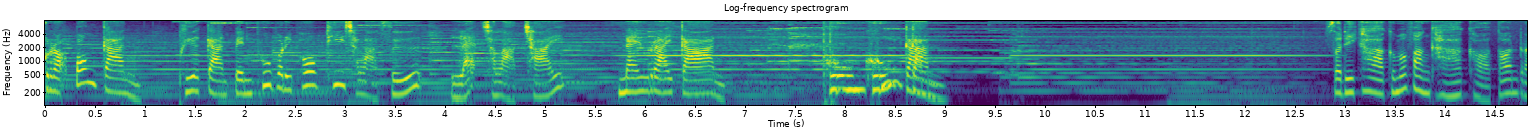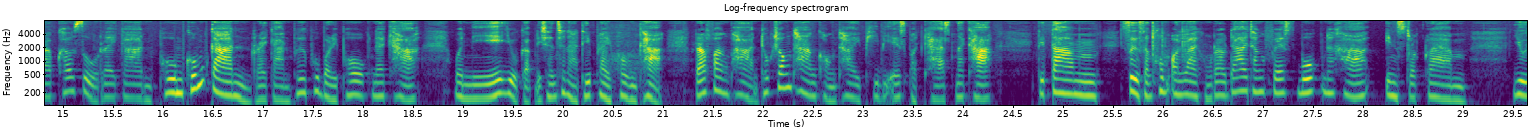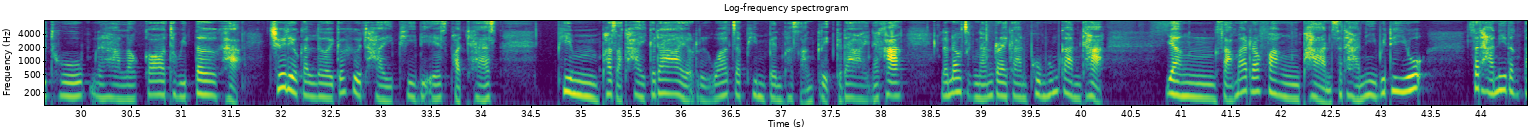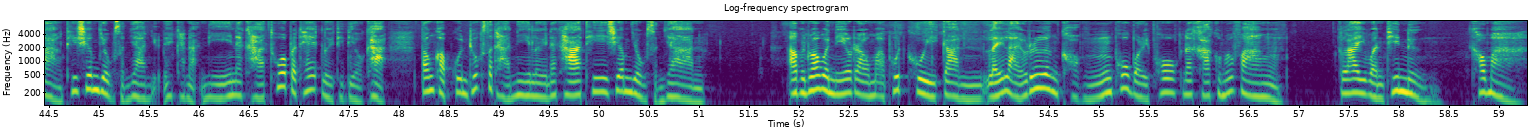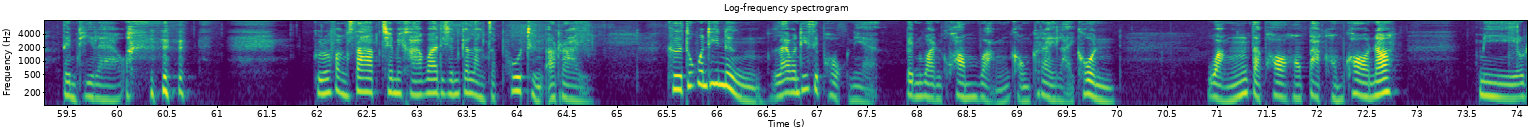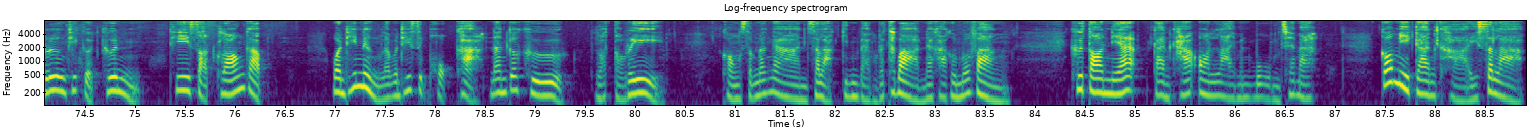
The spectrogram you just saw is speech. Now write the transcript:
เกราะป้องกัน เพื่อการเป็นผู้บริโภคที่ฉลาดซื้อ และฉลาดใช้ ในรายการ ภูมิคุ้มกัน สวัสดีค่ะ คุณผู้ฟังคะขอต้อนรับเข้าสู่รายการภูมิคุ้มกัน รายการเพื่อผู้บริโภคนะคะ วันนี้อยู่กับดิฉันชนาทิพไพรพงศ์ค่ะ รับฟังผ่านทุกช่องทางของไทย PBS Podcast นะคะ ติดตามสื่อสังคมออนไลน์ของเราได้ทั้ง Facebook นะคะ Instagram YouTube นะคะ แล้วก็ Twitter ค่ะ ชื่อเดียวกันเลยก็คือไทย PBS Podcast พิมพ์ภาษาไทยก็ได้ หรือว่าจะพิมพ์เป็นภาษาอังกฤษก็ได้นะคะ และนอกจากนั้นรายการภูมิคุ้มกันค่ะ ยังสามารถรับฟังผ่านสถานีวิทยุ สถานีต่างๆ ที่เชื่อมโยงสัญญาณอยู่ในขณะนี้นะคะ ทั่วประเทศเลยทีเดียวค่ะ ต้องขอบคุณทุกสถานีเลยนะคะ ที่เชื่อมโยงสัญญาณ เอาเป็นว่าวันนี้เรามาพูดคุยกันหลาย ๆ เรื่องของผู้บริโภคนะคะ คุณผู้ฟัง ใกล้วันที่หนึ่งเข้ามาเต็มทีแล้ว คุณผู้ฟังทราบใช่ไหมคะว่าดิฉันกำลังจะพูดถึงอะไร คือทุกวันที่หนึ่งและวันที่ 16 เนี่ย เป็นวันความหวังของใครหลายคน หวังแต่พอหอมปากหอมคอเนาะมีเรื่องที่เกิดขึ้นที่สอดคล้องกับวันที่ 1 และวันที่ 16 ค่ะ นั่นก็คือลอตเตอรี่ ของสำนักงงานสลากกินแบ่งรัฐบาลนะคะ คุณผู้ฟัง คือตอนนี้การค้าออนไลน์มันบูมใช่ไหมก็มีการขายสลาก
